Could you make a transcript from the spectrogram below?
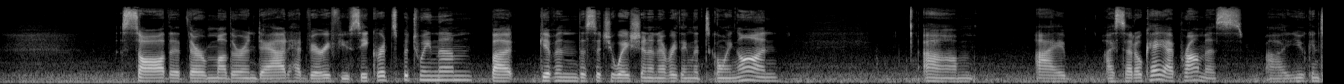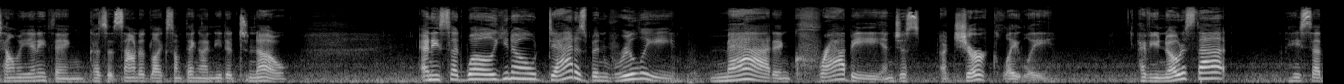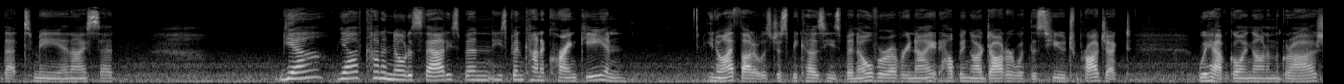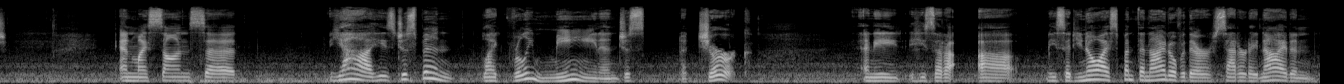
saw that their mother and dad had very few secrets between them. But given the situation and everything that's going on, um, I I said, okay, I promise. Uh, you can tell me anything because it sounded like something I needed to know. And he said, well, you know, Dad has been really mad and crabby and just a jerk lately. Have you noticed that? He said that to me, and I said, yeah, yeah, I've kind of noticed that. He's been he's been kind of cranky and you know, I thought it was just because he's been over every night helping our daughter with this huge project we have going on in the garage. And my son said, "Yeah, he's just been like really mean and just a jerk." And he he said uh, uh he said, "You know, I spent the night over there Saturday night and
